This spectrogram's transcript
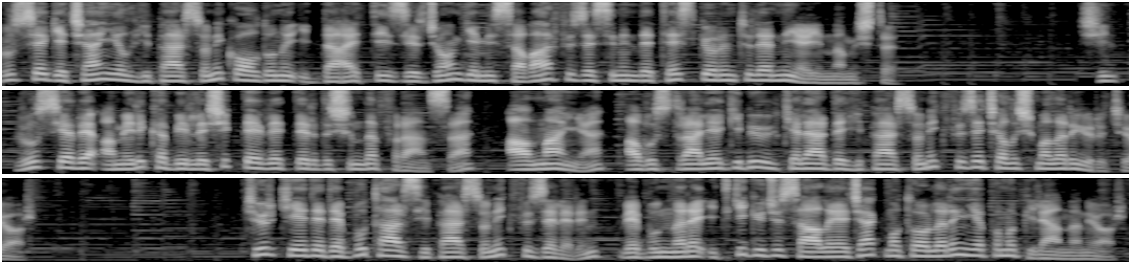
Rusya geçen yıl hipersonik olduğunu iddia ettiği Zircon gemi savar füzesinin de test görüntülerini yayınlamıştı. Çin, Rusya ve Amerika Birleşik Devletleri dışında Fransa, Almanya, Avustralya gibi ülkelerde hipersonik füze çalışmaları yürütüyor. Türkiye'de de bu tarz hipersonik füzelerin ve bunlara itki gücü sağlayacak motorların yapımı planlanıyor.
